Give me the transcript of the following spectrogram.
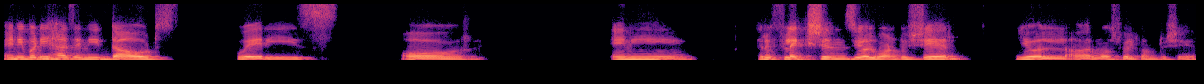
Anybody has any doubts, queries or any reflections you all want to share, you all are most welcome to share.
